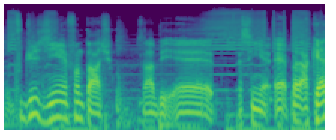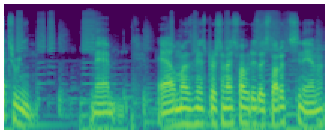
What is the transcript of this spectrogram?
o Jean é fantástico, sabe? É. Assim, é, é a Catherine, né? É uma das minhas personagens favoritas da história do cinema.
